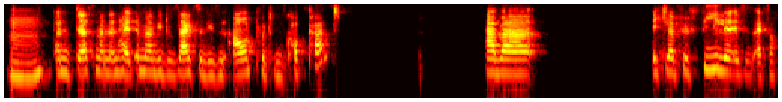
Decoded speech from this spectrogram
Mhm. Und dass man dann halt immer, wie du sagst, so diesen Output im Kopf hat. Aber ich glaube, für viele ist es einfach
